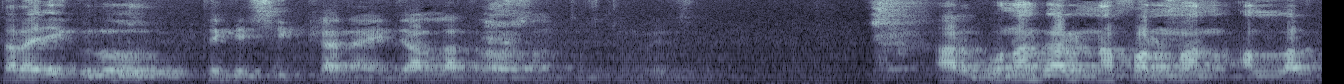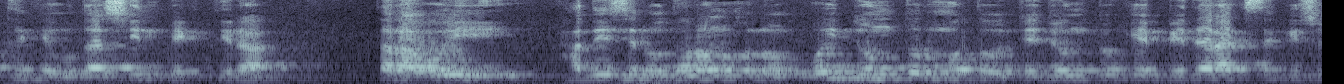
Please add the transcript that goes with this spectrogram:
তারা এগুলো থেকে শিক্ষা নেয় যে আল্লাহ তারা অসন্তুষ্ট হয়েছে। আর গোনাগার, নাফারমান, আল্লাহর থেকে উদাসীন ব্যক্তিরা, তারা ওই হাদিসের উদাহরণ হলো, ওই জন্তুর মতো যে জন্তুকে বেঁধে রাখছে কিছু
